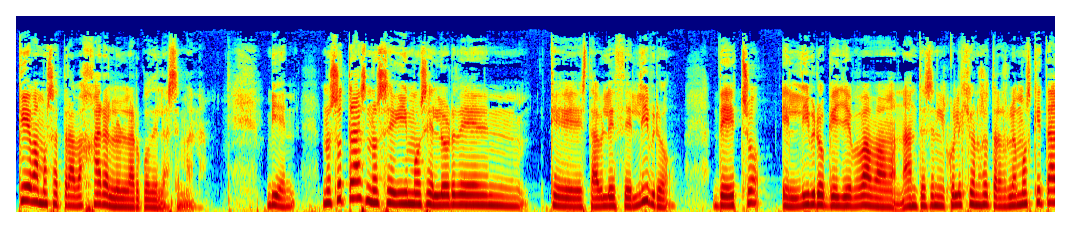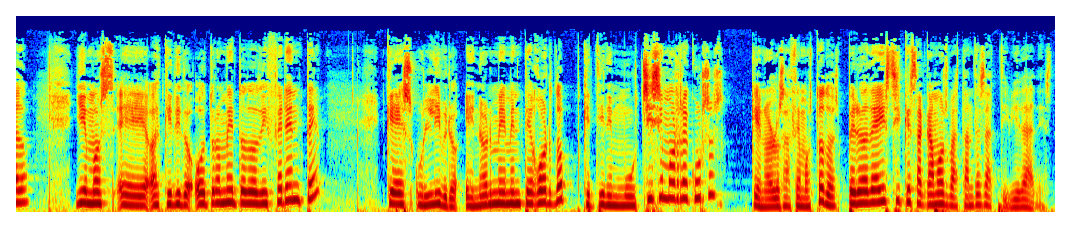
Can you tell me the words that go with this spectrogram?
qué vamos a trabajar a lo largo de la semana. Bien, nosotras no seguimos el orden que establece el libro. De hecho, el libro que llevaban antes en el colegio nosotras lo hemos quitado y hemos eh, adquirido otro método diferente, que es un libro enormemente gordo que tiene muchísimos recursos que no los hacemos todos, pero de ahí sí que sacamos bastantes actividades.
